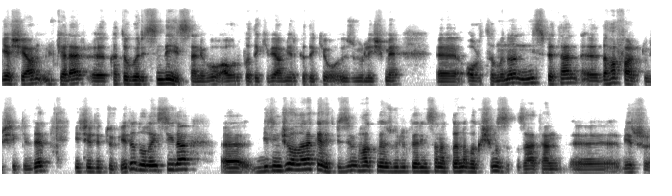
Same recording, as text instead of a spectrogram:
yaşayan ülkeler e, kategorisindeyiz. Hani bu Avrupa'daki ve Amerika'daki o özgürleşme e, ortamını nispeten e, daha farklı bir şekilde geçirdik Türkiye'de. Dolayısıyla birinci olarak evet bizim hak ve özgürlükler, insan haklarına bakışımız zaten e, bir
